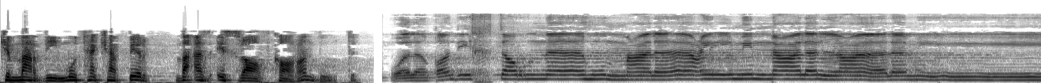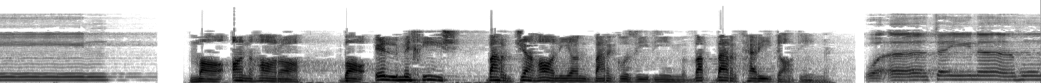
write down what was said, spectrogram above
که مردی متکبر و از اسرافکاران بود. ولقد اخترناهم على علم على العالمین ما آنها را با علم خیش بر جهانیان برگزیدیم و برتری دادیم. وآتيناهم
